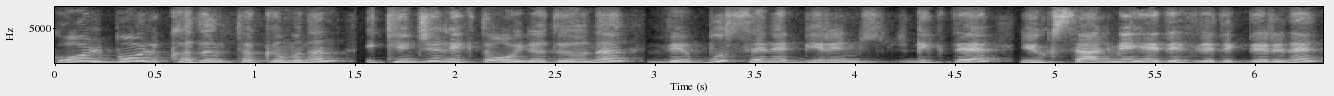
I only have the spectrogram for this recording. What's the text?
golbol kadın takımının ikinci ligde oynadığını ve bu sene birinci ligde yükselmeyi hedeflediklerini,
